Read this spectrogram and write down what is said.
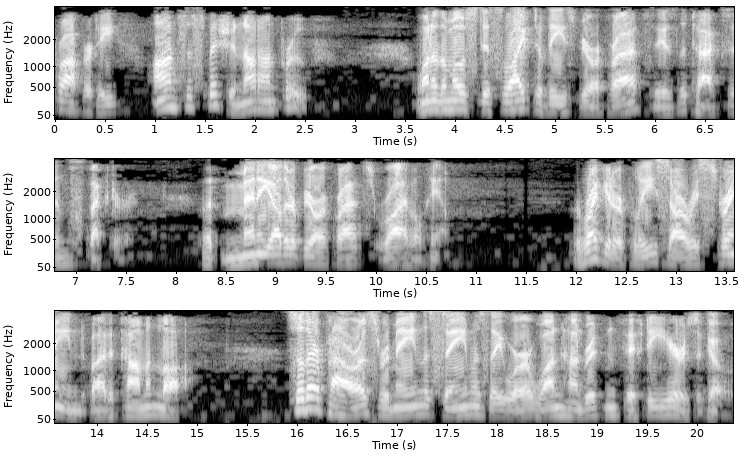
property on suspicion, not on proof. One of the most disliked of these bureaucrats is the tax inspector, but many other bureaucrats rival him. The regular police are restrained by the common law, so their powers remain the same as they were 150 years ago.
